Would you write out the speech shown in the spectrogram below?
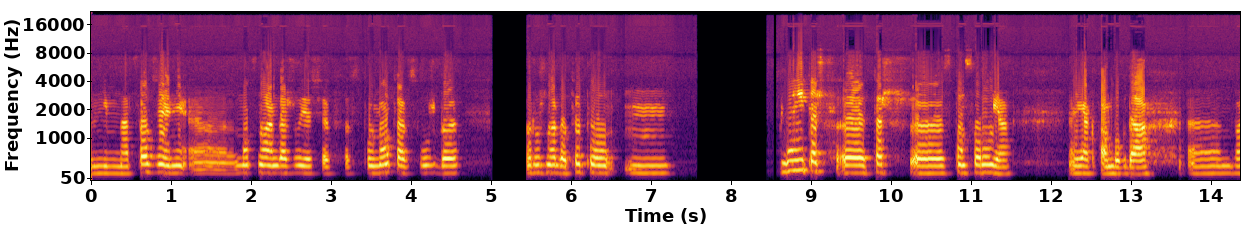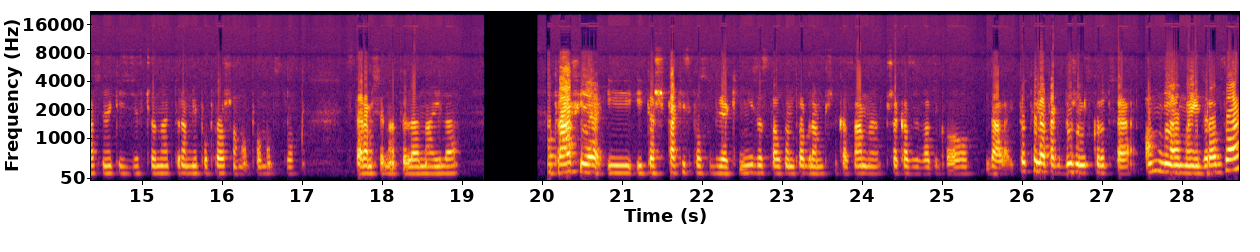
nim na co dzień. E, mocno angażuję się w wspólnotę, w służby różnego typu. Mm, No i też, też sponsoruję, jak Pan Bóg da, właśnie jakieś dziewczyny, które mnie poproszą o pomoc, to staram się na tyle, na ile potrafię i, i też w taki sposób, w jaki mi został ten program przekazany, przekazywać go dalej. To tyle tak w dużym skrócie o mnie, o mojej drodze.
